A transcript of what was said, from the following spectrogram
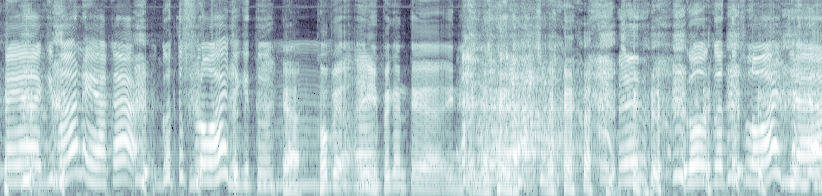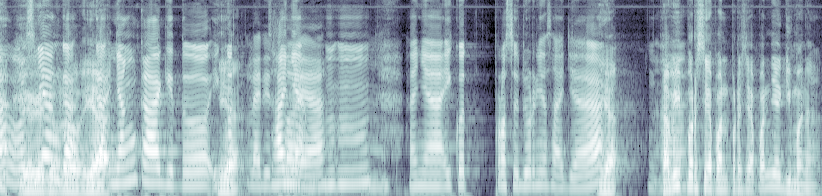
kayak gimana ya, Kak? Go to flow aja gitu. Ya, kau pe- Hmm. ini pegang te- ini saja. go go to flow aja. Maksudnya to enggak flow, iya. enggak nyangka gitu. Ikut flow hanya ya. mm-mm, hanya ikut prosedurnya saja. ya. Tapi persiapan-persiapannya gimana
